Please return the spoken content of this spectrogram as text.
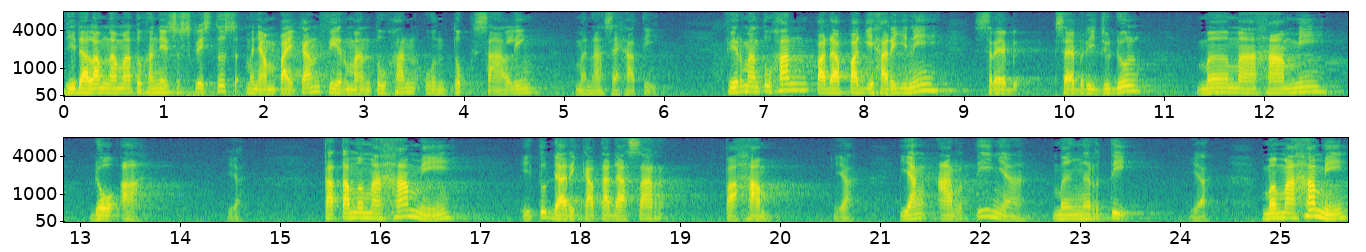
Di dalam nama Tuhan Yesus Kristus menyampaikan firman Tuhan untuk saling menasehati. Firman Tuhan pada pagi hari ini saya beri judul memahami doa. Ya. Kata memahami itu dari kata dasar paham, ya, yang artinya mengerti, ya. Memahami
